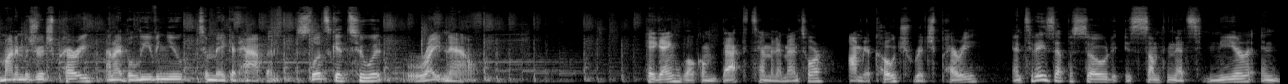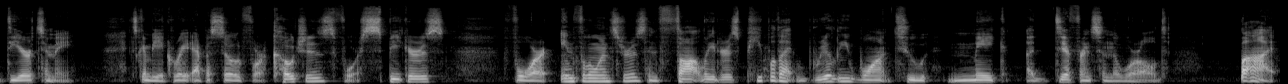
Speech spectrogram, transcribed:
My name is Rich Perry, and I believe in you to make it happen. So let's get to it right now. Hey, gang, welcome back to 10 Minute Mentor. I'm your coach, Rich Perry, and today's episode is something that's near and dear to me. It's going to be a great episode for coaches, for speakers, for influencers and thought leaders, people that really want to make a difference in the world. But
